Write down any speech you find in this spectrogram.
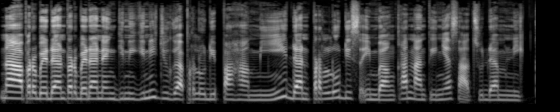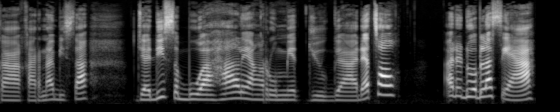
Nah perbedaan-perbedaan yang gini-gini juga perlu dipahami dan perlu diseimbangkan nantinya saat sudah menikah karena bisa jadi sebuah hal yang rumit juga. That's all. Ada 12 ya.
